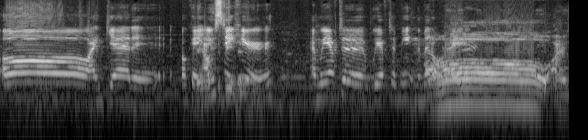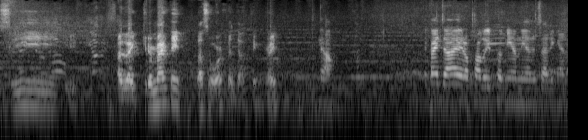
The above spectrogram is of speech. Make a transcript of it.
Oh, I get it. Okay, you stay here, and we have to we have to meet in the middle, right? Oh, I see. Uh, like your magnet doesn't work on that thing, right? No. If I die, it'll probably put me on the other side again.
